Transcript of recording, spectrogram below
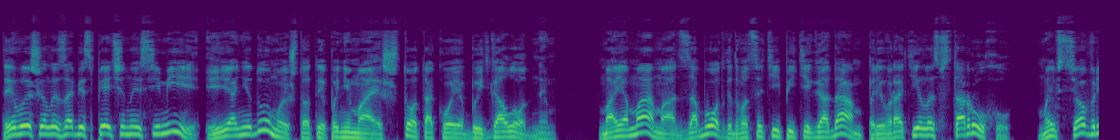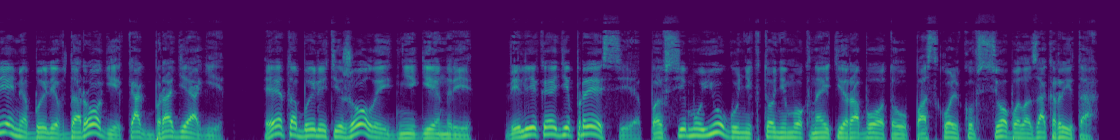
«Ты вышел из обеспеченной семьи, и я не думаю, что ты понимаешь, что такое быть голодным. Моя мама от забот к 25 годам превратилась в старуху. Мы все время были в дороге, как бродяги. Это были тяжелые дни, Генри, Великая депрессия. По всему югу никто не мог найти работу, поскольку все было закрыто.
